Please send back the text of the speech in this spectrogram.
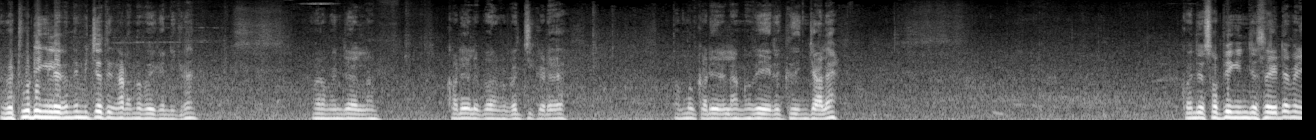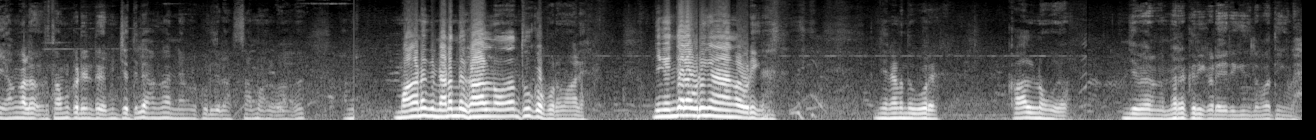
இப்போ ஷூட்டிங்கிலேருந்து மிச்சத்துக்கு கடந்து போய் நிற்கிறேன் வேறு மஞ்சள் எல்லாம் கடையில் பாருங்க வச்சி கடை. தமிழ் கடையெல்லாம் நிறைய இருக்குது இஞ்சால கொஞ்சம் ஷாப்பிங் இஞ்ச சைட்டை அங்கே ஒரு தமிழ் கடைன்ற மிச்சத்தில் அங்கே நாங்கள் கொடுத்துடலாம் சாமான் வாங்க மகனுக்கு நடந்து காலணும் தான் தூக்க போகிறோம் மாலை. நீங்கள் இஞ்சால விடுங்க நாங்கள் விடுங்க இங்கே நடந்து போகிறேன் கால் நோவு இங்கே வேறு மிரக்கறி கடை இருக்குது இதில் பார்த்தீங்களா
